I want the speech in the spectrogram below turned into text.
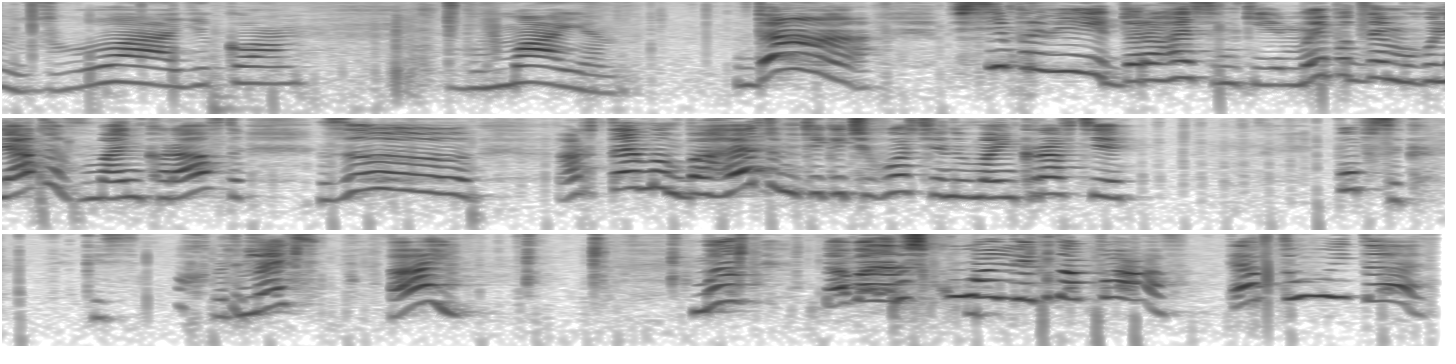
З Владіком в Майен. Да! Всім привіт, дорогесенькі! Ми будемо гуляти в Майнкрафт з Артемом Багетом, тільки чогось він в Майнкрафті пупсик якийсь. Ведмедь. Ай! Ми... На мене школьник напав! Рятуйте!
